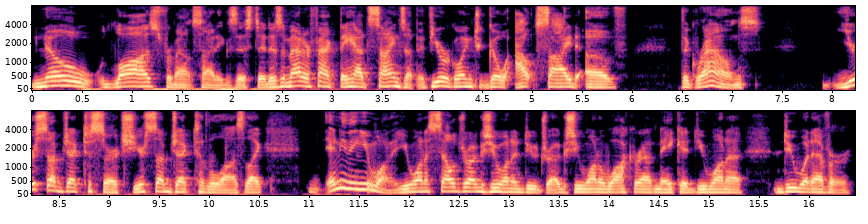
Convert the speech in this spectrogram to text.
No laws from outside existed. As a matter of fact, they had signs up. If you were going to go outside of the grounds, you're subject to search. You're subject to the laws. Like anything you want. You want to sell drugs. You want to do drugs. You want to walk around naked. You want to do whatever.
